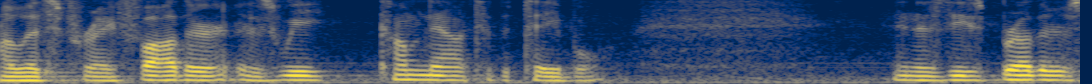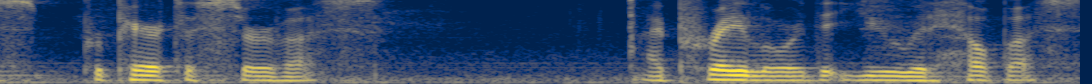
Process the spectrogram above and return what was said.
Oh, let's pray. Father, as we come now to the table, and as these brothers prepare to serve us, I pray, Lord, that you would help us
